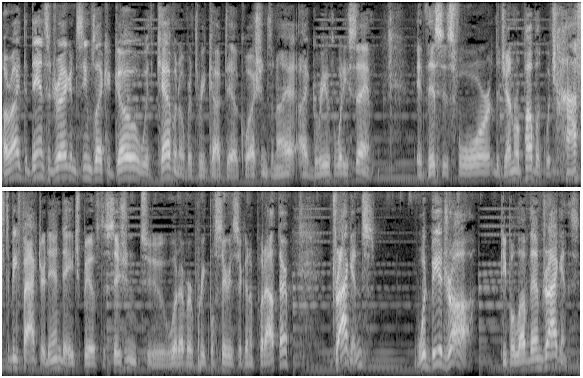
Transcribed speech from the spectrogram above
All right, the Dance of Dragons seems like a go with Kevin over three cocktail questions, and I, I agree with what he's saying. If this is for the general public, which has to be factored into HBO's decision to whatever prequel series they're going to put out there, dragons would be a draw. People love them dragons.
